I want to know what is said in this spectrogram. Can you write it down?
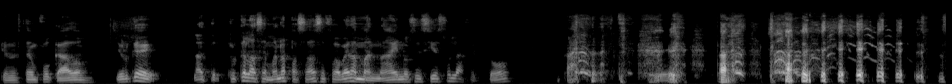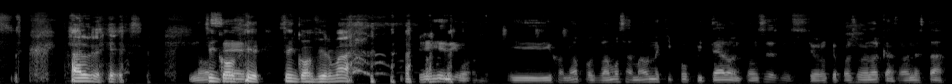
que no está enfocado. Yo creo que, la, creo que la semana pasada se fue a ver a Maná y no sé si eso le afectó. Eh, tal, vez, tal vez. sin, sin, confirmar. Sí, digo, y dijo, no, pues vamos a armar un equipo pitero, entonces pues yo creo que por eso no lo alcanzó en esta...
